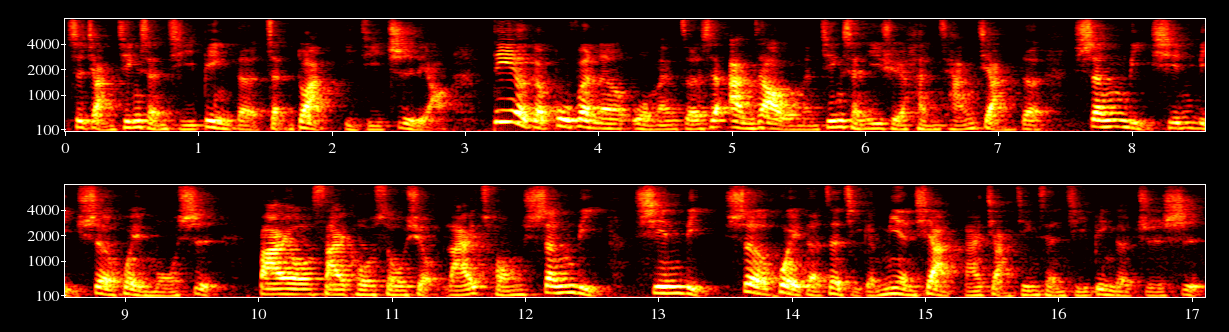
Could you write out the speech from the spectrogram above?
是讲精神疾病的诊断以及治疗。第二个部分呢，我们则是按照我们精神医学很常讲的生理、心理、社会模式 （bio-psycho-social） 来从生理、心理、社会的这几个面向来讲精神疾病的知识。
